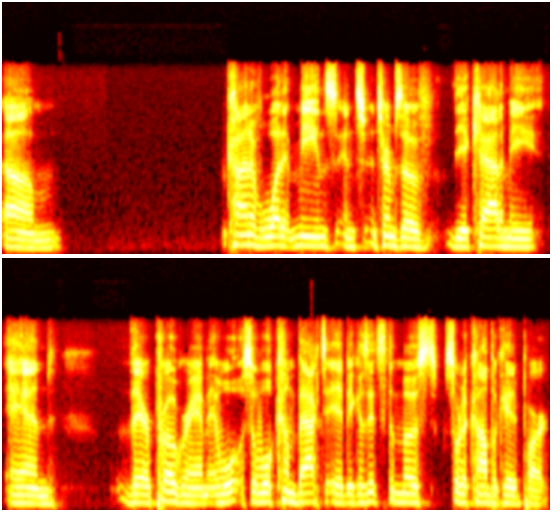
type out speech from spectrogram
Um, kind of what it means in, in terms of the academy and their program and we'll, so we'll come back to it because it's the most sort of complicated part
